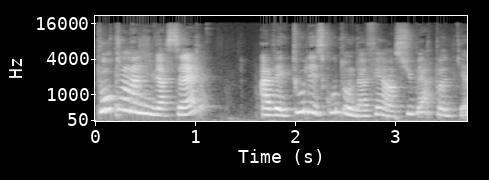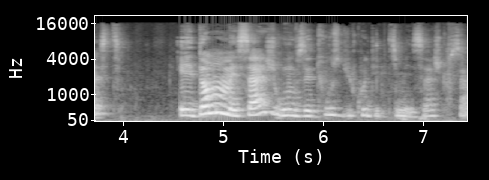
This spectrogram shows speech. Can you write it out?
pour ton anniversaire, avec tous les scouts, on a fait un super podcast. Et dans mon message, où on faisait tous du coup des petits messages, tout ça,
